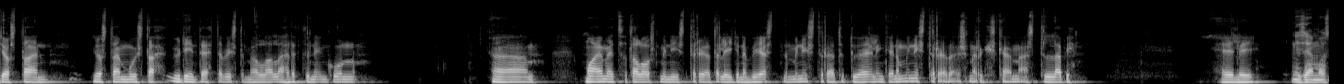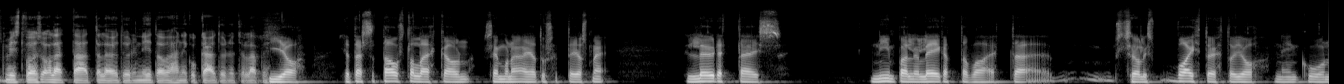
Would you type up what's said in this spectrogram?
jostain, jostain muista ydintehtävistä me ollaan lähdetty niin kuin, maa- ja metsätalousministeriötä, liikenneviestintäministeriötä, työ- ja elinkeinoministeriötä esimerkiksi käymään sitten läpi. Eli, niin semmoista, mistä voisi olettaa, että löytyy, niin niitä on vähän niin kuin käyty nyt läpi. Joo. Ja tässä taustalla ehkä on semmoinen ajatus, että jos me löydettäisiin niin paljon leikattavaa, että se olisi vaihtoehto jo niin kuin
